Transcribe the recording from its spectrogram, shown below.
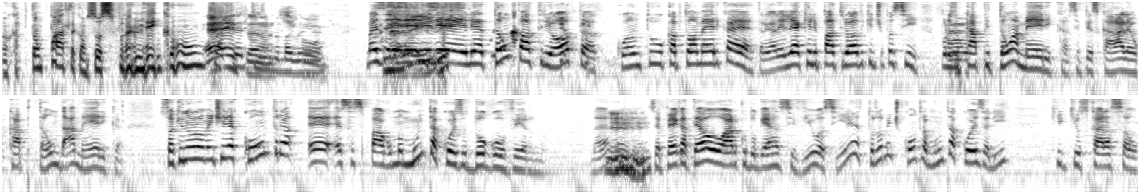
o Capitão Pátria, como se fosse o Superman com o É, patriotismo então, do bagulho. tipo, Mas ele, ele, existe- é, ele é tão patriota quanto o Capitão América é, tá ligado? Ele é aquele patriota que, tipo assim, por exemplo, É. Capitão América, você pensa, caralho, é o Capitão da América. Só que normalmente ele é contra é, essas alguma muita coisa do governo, né? Uhum. Você pega até o arco do Guerra Civil, assim, ele é totalmente contra muita coisa ali que, que os caras são.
